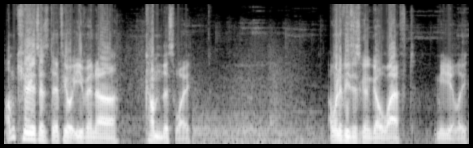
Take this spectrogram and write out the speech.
I'm curious as to if he'll even uh, come this way. I wonder if he's just going to go left immediately.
